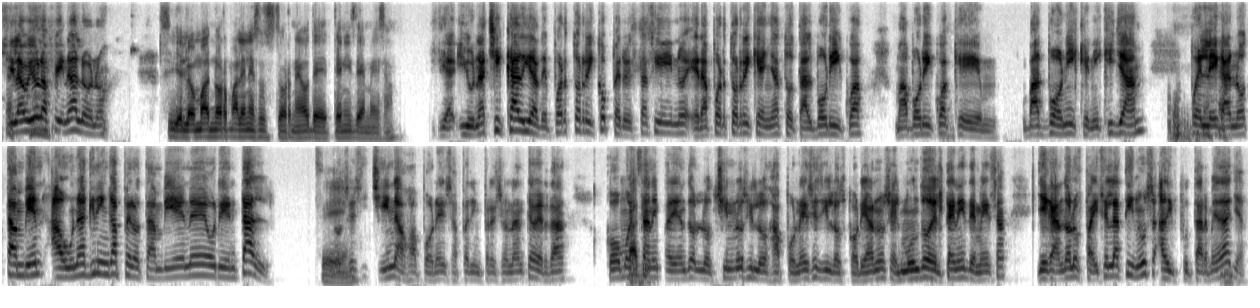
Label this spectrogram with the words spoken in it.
¿Sí la vio la final o no? Sí, es lo más normal en esos torneos de tenis de mesa. Y una chica de Puerto Rico, pero esta sí no, era puertorriqueña, total boricua, más boricua que mm, Bad Bunny, que Nicky Jam, pues le ganó también a una gringa, pero también eh, oriental. No sé si china o japonesa, pero impresionante, ¿verdad? Cómo están invadiendo los chinos y los japoneses y los coreanos el mundo del tenis de mesa, llegando a los países latinos a disputar medallas.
